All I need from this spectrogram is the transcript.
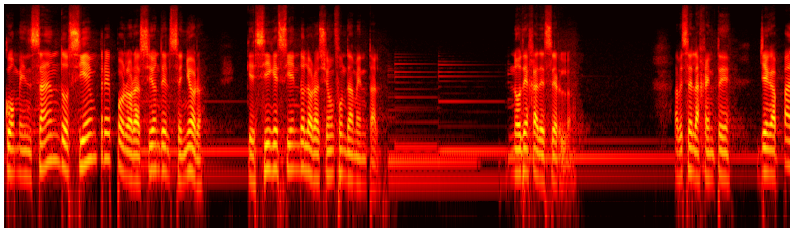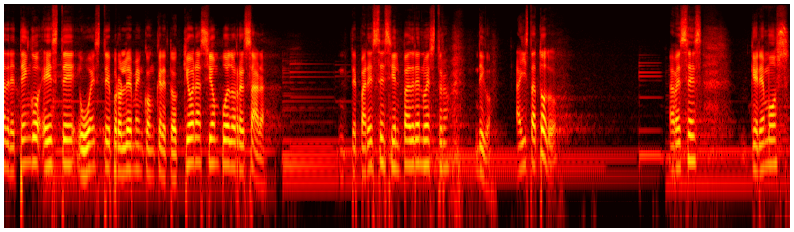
comenzando siempre por la oración del Señor, que sigue siendo la oración fundamental. No deja de serlo. A veces la gente llega, Padre, tengo este o este problema en concreto, ¿qué oración puedo rezar? ¿Te parece si el Padre nuestro? Digo, ahí está todo. A veces queremos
